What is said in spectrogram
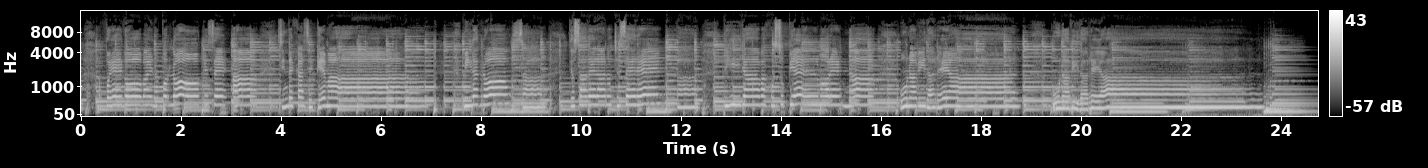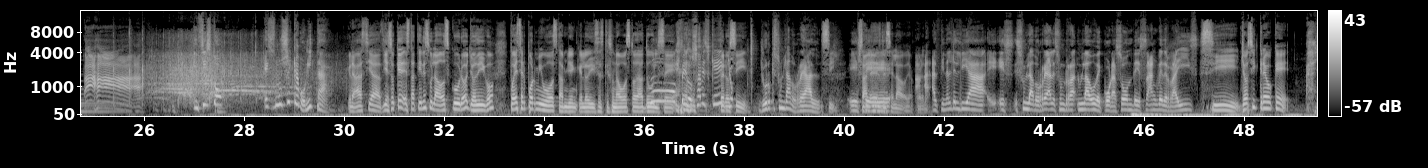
fuego baila por lo que sea, sin dejarse quemar. Milagrosa, diosa de la noche serena, brilla bajo su piel morena, una vida real, una vida real. ¡Ajá! Insisto, es música bonita. Gracias. Y eso que esta tiene su lado oscuro, yo digo, puede ser por mi voz también que lo dices, que es una voz toda dulce. No, pero ¿sabes qué? pero Yo- sí, Yo creo que es un lado real. sí. Este, Sale desde ese lado, de acuerdo. a- al final del día eh, es, es un lado real, es un, ra- un lado de corazón, de sangre, de raíz. Sí, yo sí creo que,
